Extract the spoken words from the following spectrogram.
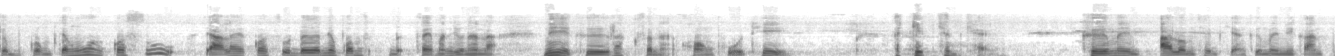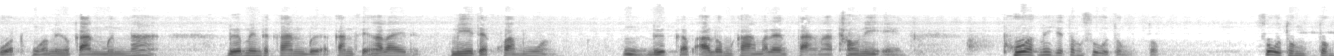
จมกลมจะง่วงก็สู้จะอะไรก็สู้เดินเนี่ยผมใส่มันอยู่นั่นละนี่คือลักษณะของผู้ที่จิตเข้มแข็ง คือไม่อารมณ์เข้มแข็งคือไม่มีการปวดหัวไม่มีการมึนหน้า รือไม่มีการเบื่อการเสียงอะไร มีแต่ความง่วงหรือกับอารมณ์การอะไรต่างๆนะเท่านี้เอง พวกนี้จะต้องสู้ตรงๆสู้ตรง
